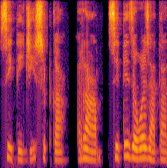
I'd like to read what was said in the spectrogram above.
सीतेची सुटका. राम सीतेजवळ जातात.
